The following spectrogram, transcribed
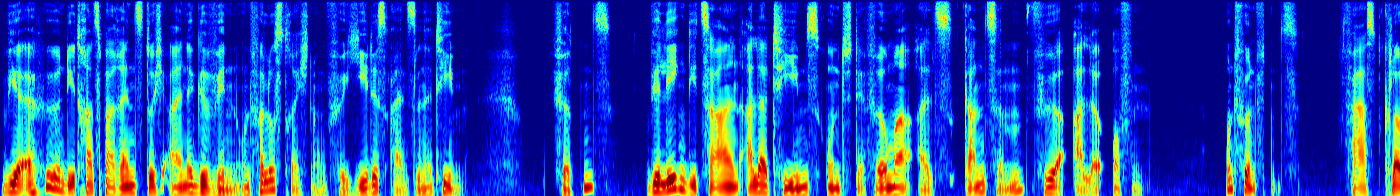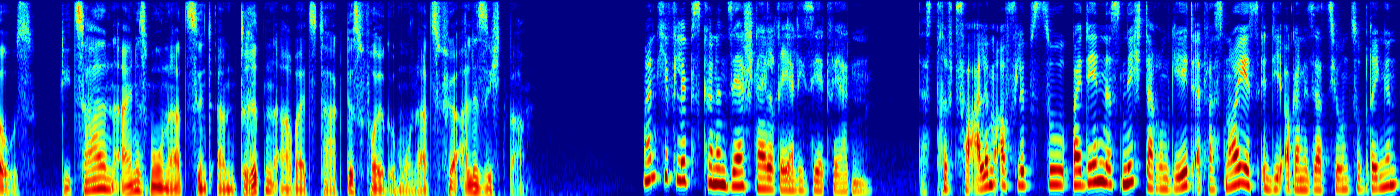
wir erhöhen die Transparenz durch eine Gewinn- und Verlustrechnung für jedes einzelne Team. Viertens, wir legen die Zahlen aller Teams und der Firma als Ganzem für alle offen. Und fünftens, Fast Close. Die Zahlen eines Monats sind am dritten Arbeitstag des Folgemonats für alle sichtbar. Manche Flips können sehr schnell realisiert werden. Das trifft vor allem auf Flips zu, bei denen es nicht darum geht, etwas Neues in die Organisation zu bringen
